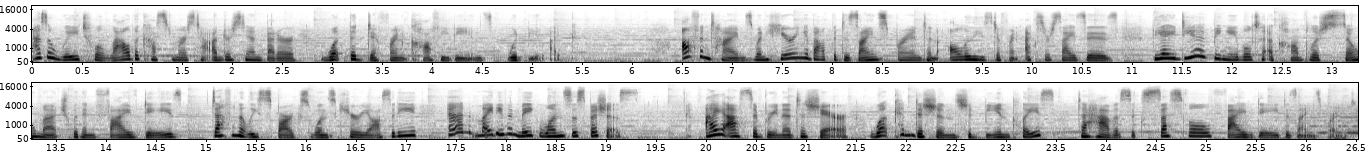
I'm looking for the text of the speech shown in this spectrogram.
as a way to allow the customers to understand better what the different coffee beans would be like. Oftentimes, when hearing about the design sprint and all of these different exercises, the idea of being able to accomplish so much within five days definitely sparks one's curiosity and might even make one suspicious. I asked Sabrina to share what conditions should be in place to have a successful five day design sprint.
